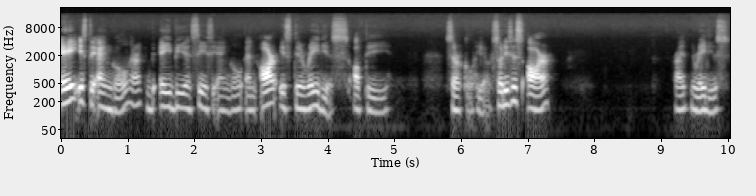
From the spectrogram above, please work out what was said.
A is the angle right? A B and C is the angle and R is the radius of the circle here so this is R right the radius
